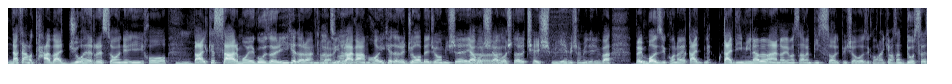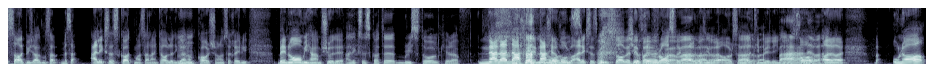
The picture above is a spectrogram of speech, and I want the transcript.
نه تنها توجه رسانه ای خب بلکه سرمایه گذاری که دارن می‌کنن. این رقم هایی که داره جابجا میشه یواش آره. یواش داره چشمیه میشه می‌دونی و ببین بازیکن های قدیمی نه به معنای مثلا 20 سال پیش بازیکنان که مثلا دو سه سال پیش از مثلا مثلا الکس اسکات مثلا که حالا دیگه الان کارشناس خیلی به نامی هم شده الکس اسکات بریستول که رفت نه نه نه خیر نه خیر. قربون الکس اسکات ثابت راست فکر بله، بازی بله. برای آرسنال بله، تیم. ملی انگلیس خب. آره، آره. اونا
